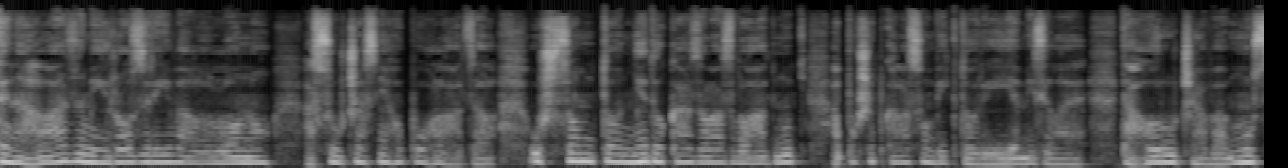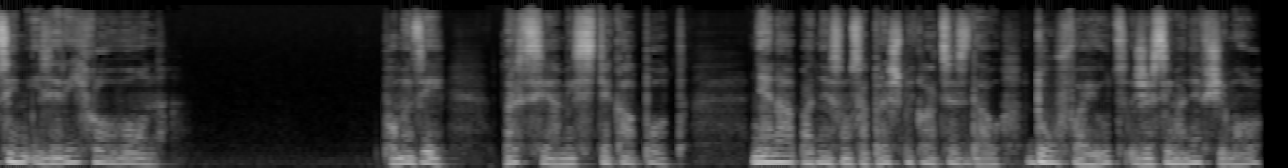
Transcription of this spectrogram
Ten hlas mi rozrýval lono a súčasne ho pohládzal. Už som to nedokázala zvládnuť a pošepkala som Viktórii, je mi zlé. Tá horúčava, musím ísť rýchlo von. Pomedzi prsiami stekal pot. Nenápadne som sa prešmykla cez dav, dúfajúc, že si ma nevšimol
